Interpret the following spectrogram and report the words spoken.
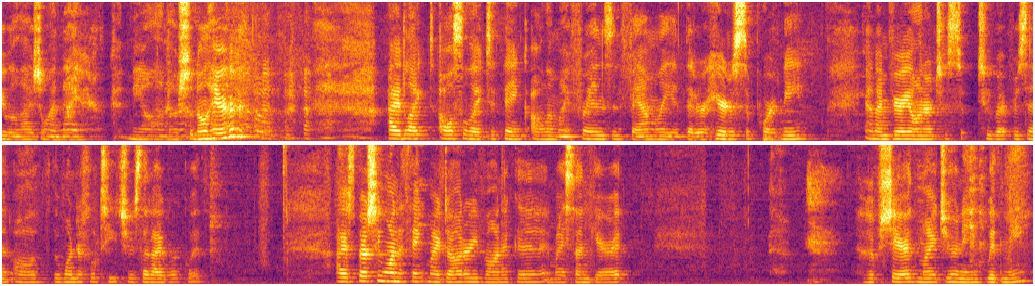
you, Elijah. And I get me all emotional here. I'd like also like to thank all of my friends and family that are here to support me, and I'm very honored to, to represent all of the wonderful teachers that I work with. I especially want to thank my daughter Ivanica and my son Garrett, who have shared my journey with me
